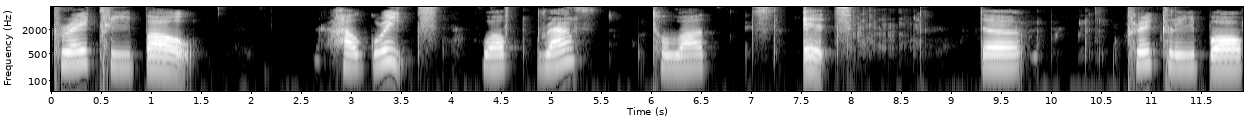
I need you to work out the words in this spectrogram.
prickly bow. How great! Wolf runs towards it. The prickly bow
